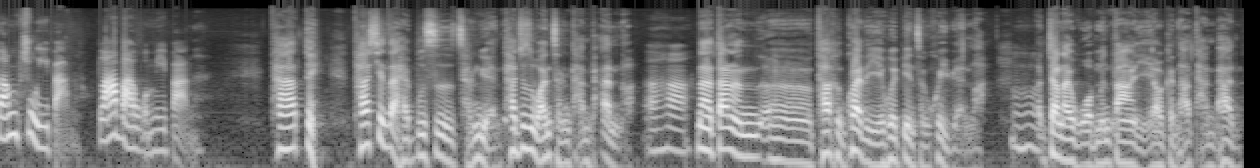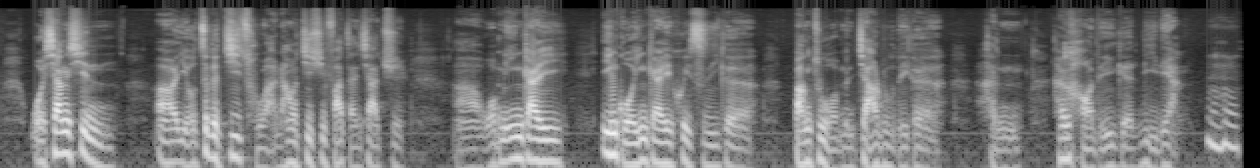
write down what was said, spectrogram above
帮助一把呢，拉拔我们一把呢？他对他现在还不是成员，他就是完成谈判了啊哈。那当然，呃，他很快的也会变成会员了。嗯，将来我们当然也要跟他谈判。我相信啊，有这个基础啊，然后继续发展下去啊，我们应该英国应该会是一个帮助我们加入的一个很很好的一个力量。嗯哼，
